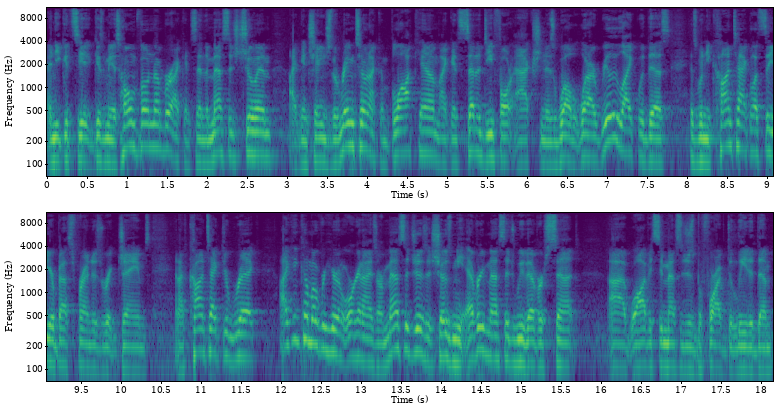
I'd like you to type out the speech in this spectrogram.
and you can see it gives me his home phone number. I can send a message to him. I can change the ringtone. I can block him. I can set a default action as well. But what I really like with this is when you contact, let's say your best friend is Rick James, and I've contacted Rick, I can come over here and organize our messages. It shows me every message we've ever sent. Uh, well, obviously messages before I've deleted them.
